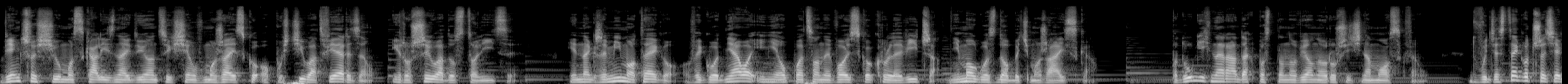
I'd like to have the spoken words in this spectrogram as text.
większość sił Moskali znajdujących się w Możajsku opuściła twierdzę i ruszyła do stolicy. Jednakże mimo tego wygłodniałe i nieopłacone wojsko królewicza nie mogło zdobyć Możajska. Po długich naradach postanowiono ruszyć na Moskwę. 23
